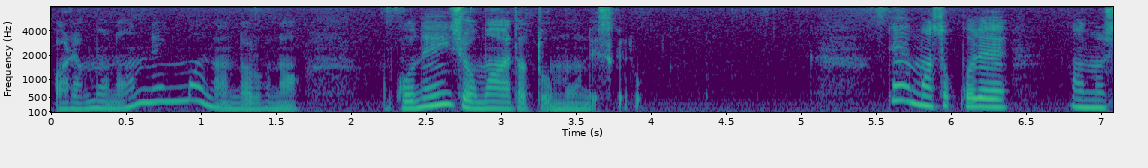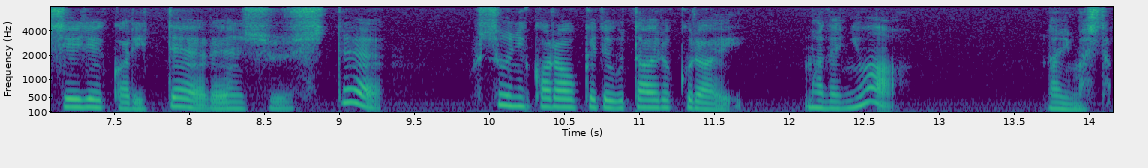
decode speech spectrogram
あれもう何年前なんだろうな。5年以上前だと思うんですけど。でまあそこであの CD 借りて練習して普通にカラオケで歌えるくらいまでにはなりました。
